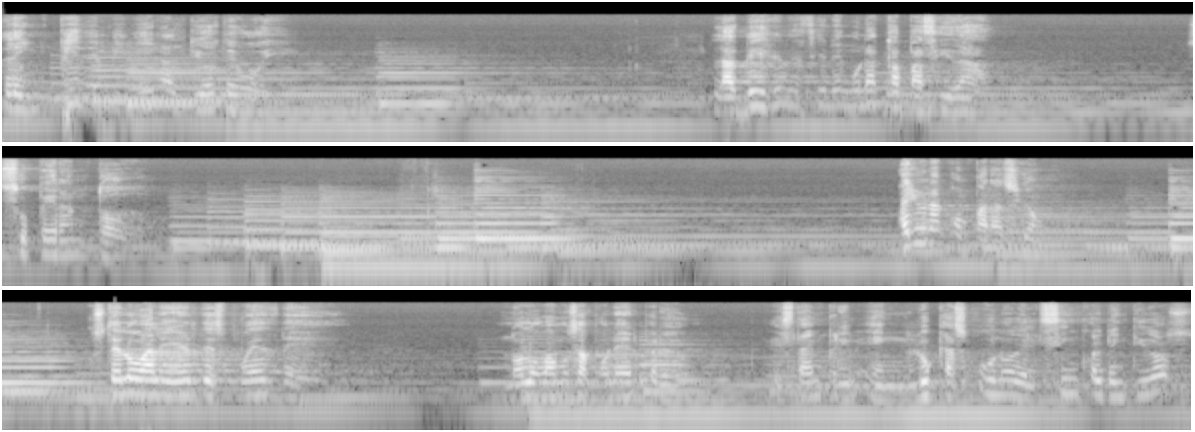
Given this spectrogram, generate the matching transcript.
le impiden vivir al Dios de hoy. Las vírgenes tienen una capacidad, superan todo. Hay una comparación. Usted lo va a leer después de, no lo vamos a poner, pero está en, Lucas 1 del 5 al 22.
